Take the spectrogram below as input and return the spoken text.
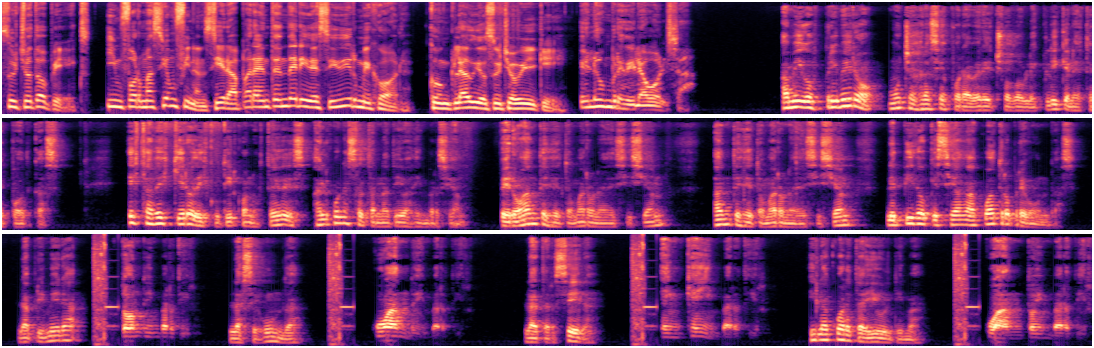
Suchotopics, información financiera para entender y decidir mejor, con Claudio Suchovicki, el hombre de la bolsa. Amigos, primero, muchas gracias por haber hecho doble clic en este podcast. Esta vez quiero discutir con ustedes algunas alternativas de inversión, pero antes de tomar una decisión, antes de tomar una decisión, le pido que se haga cuatro preguntas. La primera, ¿dónde invertir? La segunda, ¿cuándo invertir? La tercera, ¿en qué invertir? Y la cuarta y última, ¿cuánto invertir?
